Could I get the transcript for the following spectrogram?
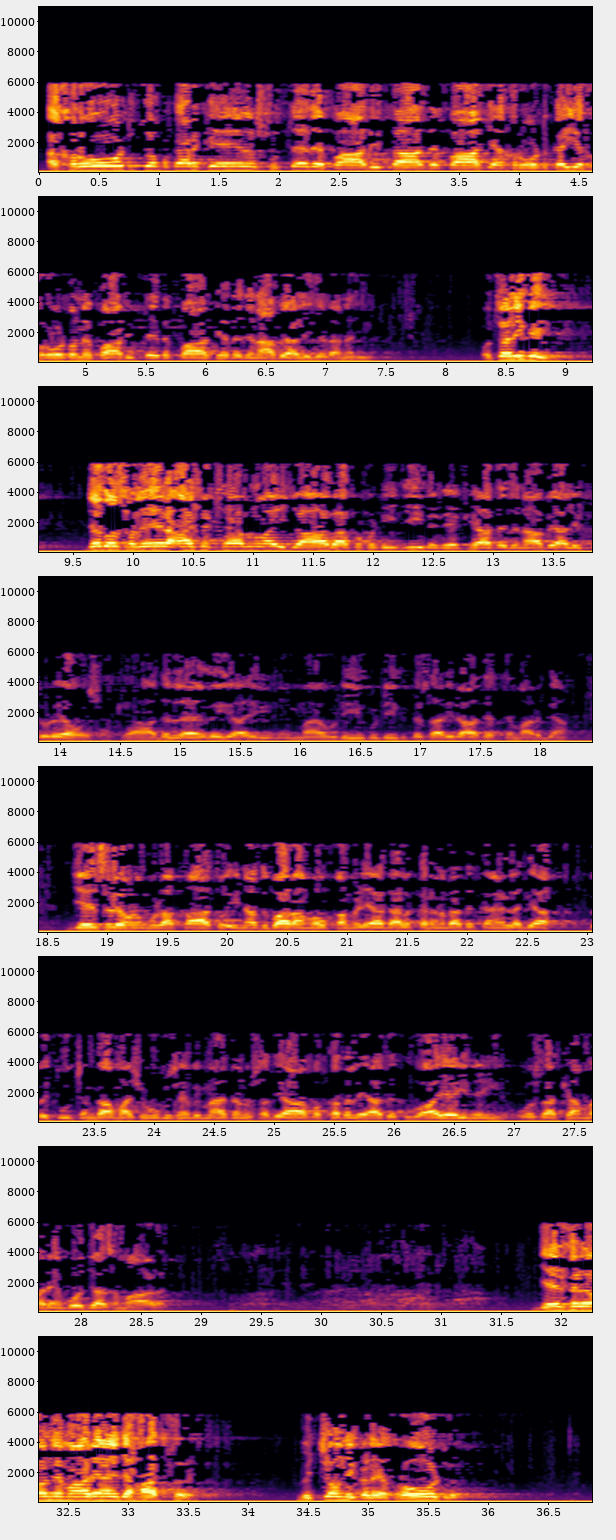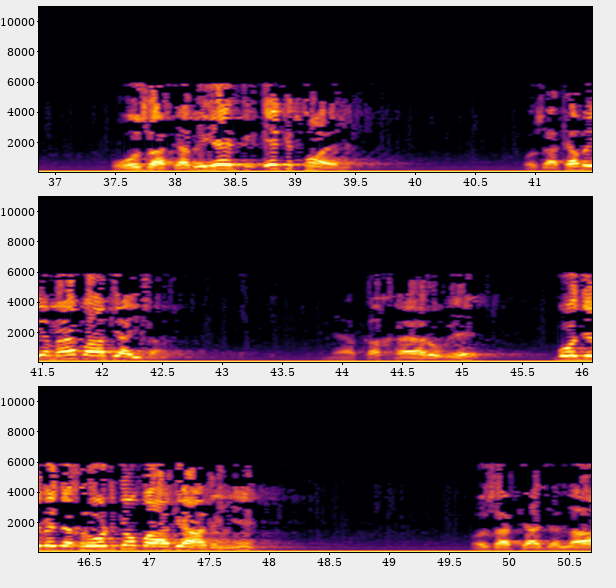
اخروٹ چپ کر کے ستے دے پا دیتا تے پا کے اخروٹ، کئی اخروٹ انہیں پا دیتے تے پا کے تے جناب والی جڑا نا جی۔ وہ چلی گئی۔ جدو سویر آشک صاحب نو آئی جاگ اک پٹیجی تے دیکھیا تے جناب علی ٹریا ہو سکیا دل گئی آئی نہیں، میں اڈیک اڈیک تے ساری رات اتنے مر گیا۔ جس جسے ہوں ملاقات ہوئی نہ دوبارہ موقع ملیا، گل کرن دا تے کہن لگیا، بھئی تو چنگا معشوق سے بھی میں تینوں سدیا، وقت لیا تے تو آیا ہی نہیں۔ اس آخیا مرے بوجھا سمال جسے انہیں ماریا ہاتھ وچوں نکلے خروٹ اس آخیا بھائی یہ کتوں آئے اس آخیا بھائی میں پا کے آئی سا میں آخا خیر ہوے بوجھے بچ اخروٹ کیوں پا کے آ گئی ہیں؟ اس آخیا جلا،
